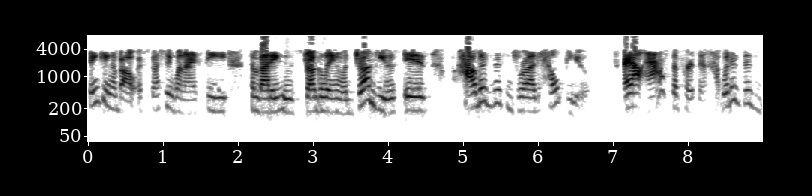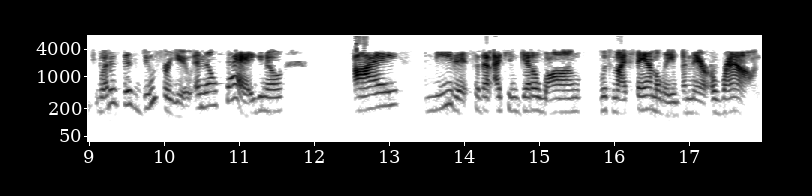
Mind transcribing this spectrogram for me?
thinking about, especially when I see somebody who's struggling with drug use, is how does this drug help you? And I'll ask the person, what does this, what does this do for you? And they'll say, you know, I need it so that I can get along with my family when they're around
